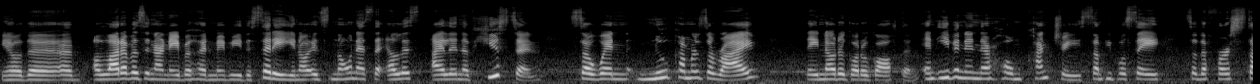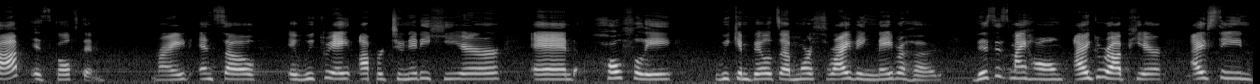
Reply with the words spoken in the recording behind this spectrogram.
you know, the uh, a lot of us in our neighborhood, maybe the city, you know, it's known as the Ellis Island of Houston. So when newcomers arrive, they know to go to Gulfton. And even in their home country, some people say, so the first stop is Gulfton, right? And so if we create opportunity here and hopefully we can build a more thriving neighborhood. This is my home. I grew up here. I've seen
